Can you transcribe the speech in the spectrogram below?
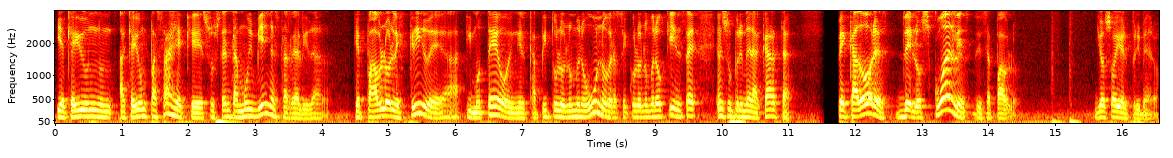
Y aquí hay, un, aquí hay un pasaje que sustenta muy bien esta realidad, que Pablo le escribe a Timoteo en el capítulo número 1, versículo número 15, en su primera carta. Pecadores de los cuales, dice Pablo, yo soy el primero.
